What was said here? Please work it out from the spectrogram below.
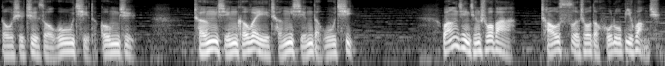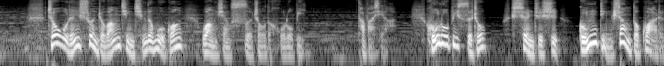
都是制作巫器的工具，成型和未成型的巫器。王敬晴说罢，朝四周的葫芦壁望去。周武人顺着王敬晴的目光望向四周的葫芦壁，他发现啊，葫芦壁四周，甚至是拱顶上都挂着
